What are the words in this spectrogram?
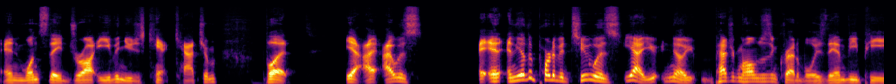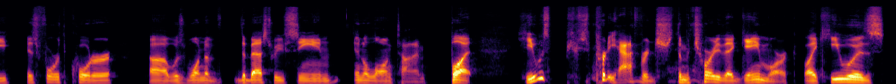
And once they draw even you just can't catch them but yeah i, I was and, and, the other part of it too was yeah you, you know patrick mahomes was incredible. He's the mvp his fourth quarter uh, was one of the best we've seen in a long time. But he was, he was pretty average the majority of that game marc like he was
